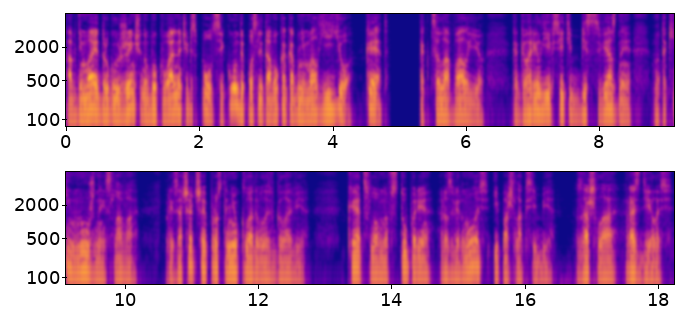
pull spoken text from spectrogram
обнимает другую женщину буквально через полсекунды после того, как обнимал ее, Кэт, как целовал ее, как говорил ей все эти бессвязные, но такие нужные слова. Произошедшее просто не укладывалось в голове. Кэт, словно в ступоре, развернулась и пошла к себе. Зашла, разделась,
